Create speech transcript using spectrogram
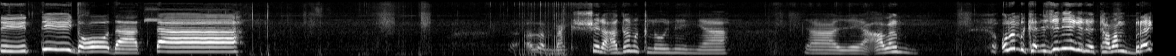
di di do da da. Oğlum bak şöyle adam akıllı oynayın ya. Ya, ya alın. Oğlum bu kaleci niye geliyor? Tamam bırak.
